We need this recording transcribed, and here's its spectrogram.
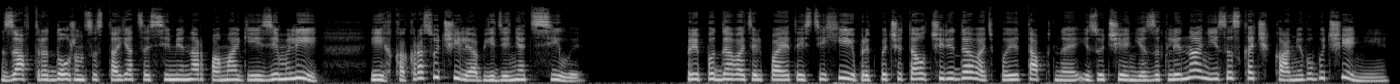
Завтра должен состояться семинар по магии Земли, и их как раз учили объединять силы. Преподаватель по этой стихии предпочитал чередовать поэтапное изучение заклинаний со скачками в обучении.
